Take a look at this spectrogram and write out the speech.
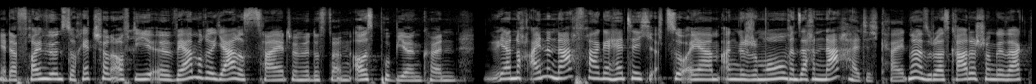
Ja, da freuen wir uns doch jetzt schon auf die äh, wärmere Jahreszeit, wenn wir das dann ausprobieren können. Ja, noch eine Nachfrage hätte ich zu eurem Engagement in Sachen Nachhaltigkeit. Ne? Also du hast gerade schon gesagt,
